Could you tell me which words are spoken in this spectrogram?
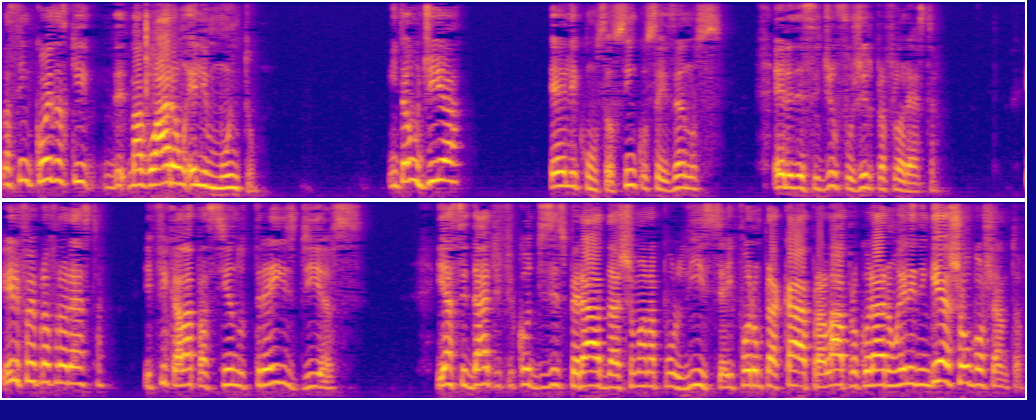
assim coisas que magoaram ele muito. Então um dia, ele com seus 5, 6 anos, ele decidiu fugir para a floresta. Ele foi para a floresta e fica lá passeando três dias. E a cidade ficou desesperada, chamaram a polícia e foram para cá, para lá, procuraram ele e ninguém achou o Bolshantov.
